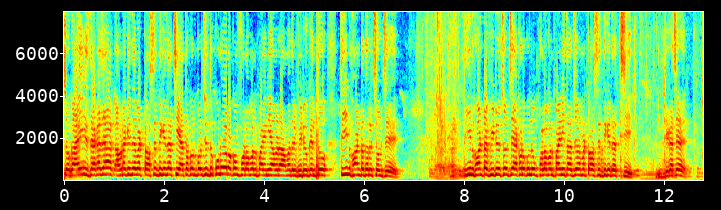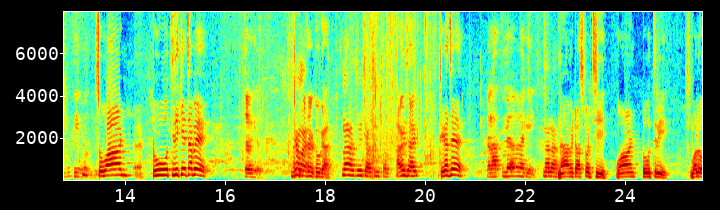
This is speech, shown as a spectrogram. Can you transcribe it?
সো গাইজ দেখা যাক আমরা কিন্তু এবার টসের দিকে যাচ্ছি। এতক্ষণ পর্যন্ত কোনো রকম ফলাফল পাইনি আমরা। আমাদের ভিডিও কিন্তু তিন ঘণ্টা ধরে চলছে। তিন ঘণ্টা ভিডিও চলছে এখনও কোনো ফলাফল পাইনি তার জন্য আমরা টসের দিকে যাচ্ছি। ঠিক আছে? সো ওয়ান টু থ্রি কে যাবে চাবি কিরা খোকা, খোকা। না না, তুমি চাও তুমি চাও আমি চাই ঠিক আছে? হাত তুলে হবে নাকি? না না। না আমি টস করছি। ওয়ান টু থ্রি বলো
